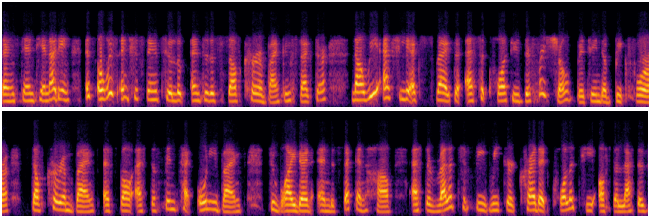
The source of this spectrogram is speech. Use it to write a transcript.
Thanks, Tian Tian. I think it's always interesting to look into the South Korean banking sector. Now, we actually expect the asset quality differential between the big four South Korean banks as well as the fintech only banks to widen in the second half as the relatively weaker credit quality of the latter's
